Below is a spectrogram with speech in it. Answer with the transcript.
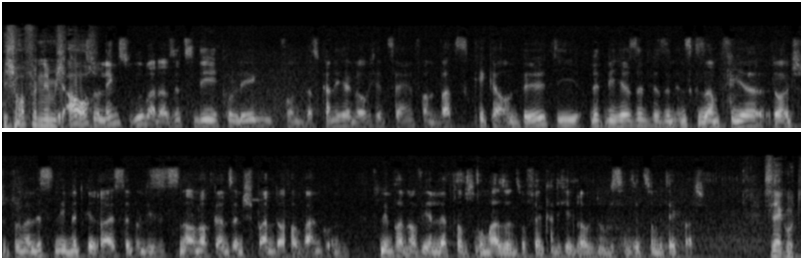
ich hoffe nämlich ich auch. so links rüber, da sitzen die Kollegen von, das kann ich ja glaube ich erzählen, von Watz, Kicker und Bild, die mit mir hier sind. Wir sind insgesamt vier deutsche Journalisten, die mitgereist sind und die sitzen auch noch ganz entspannt auf der Bank und klimpern auf ihren Laptops rum. Also insofern kann ich hier glaube ich noch ein bisschen sitzen und mit dir quatschen. Sehr gut.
